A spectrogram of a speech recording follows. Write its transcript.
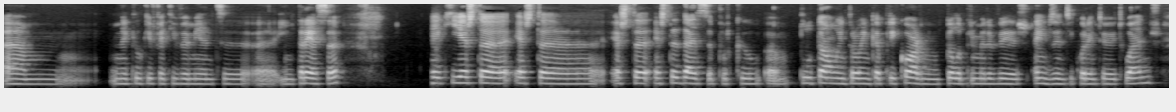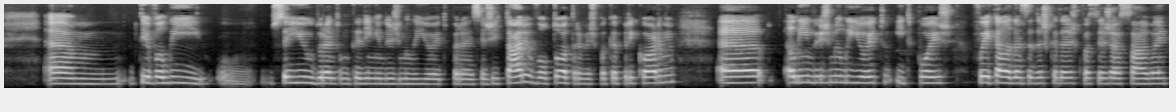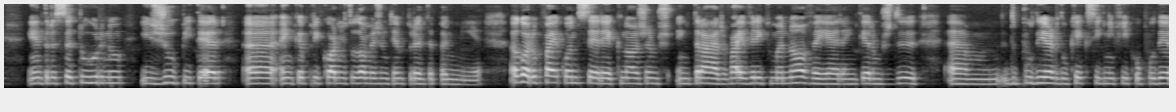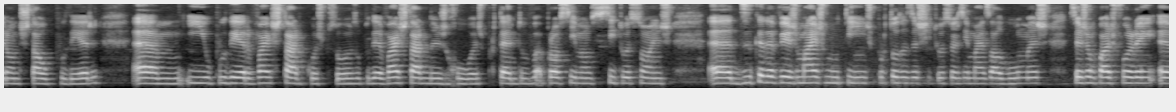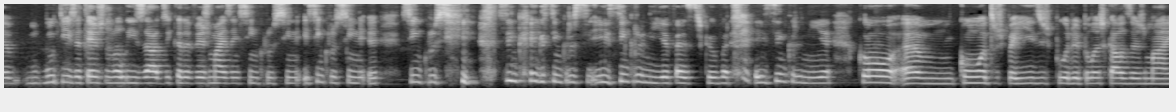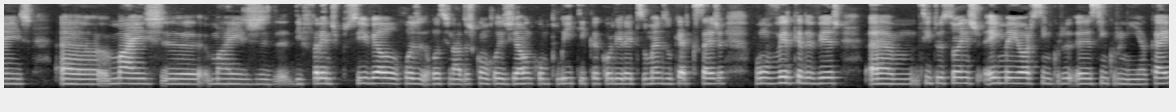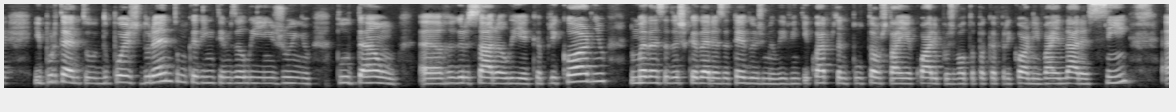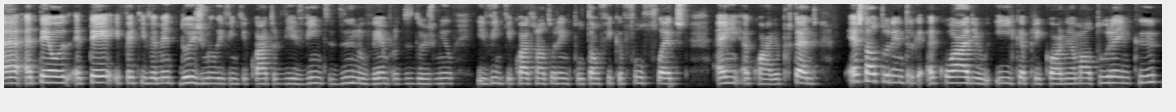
um, naquilo que efetivamente uh, interessa é que esta, esta, esta, esta dança, porque um, Plutão entrou em Capricórnio pela primeira vez em 248 anos um, teve ali, saiu durante um bocadinho em 2008 para Sagitário, voltou outra vez para Capricórnio, uh, ali em 2008 e depois foi aquela dança das cadeiras que vocês já sabem, entre Saturno e Júpiter uh, em Capricórnio, tudo ao mesmo tempo durante a pandemia. Agora, o que vai acontecer é que nós vamos entrar, vai haver aqui uma nova era em termos de, um, de poder, do que é que significa o poder, onde está o poder, um, e o poder vai estar com as pessoas, o poder vai estar nas ruas, portanto, aproximam-se situações uh, de cada vez mais motins por todas as situações e mais algumas, sejam quais forem uh, motins até generalizados e cada vez mais em sincronia, sincronia, sincronia, peço desculpa, em sincronia com, um, com outros países por, pelas causas mais uh, mais, uh, mais diferentes possível, relacionadas com religião, com política, com direitos humanos, o que quer que seja, vão ver cada vez um, situações em maior sincro, uh, sincronia, ok? E portanto, depois, durante um bocadinho, temos ali em junho Plutão a regressar ali a Capricórnio, numa dança das cadeiras até 2024, portanto, Plutão está em Aquário, depois volta para Capricórnio e vai andar assim uh, até, até efetivamente 2024, dia 20 de novembro de 2024, na altura em que Plutão fica full-fledged em Aquário. Portanto, esta altura entre Aquário e Capricórnio é uma altura em que,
